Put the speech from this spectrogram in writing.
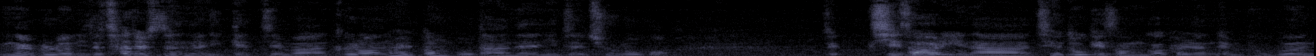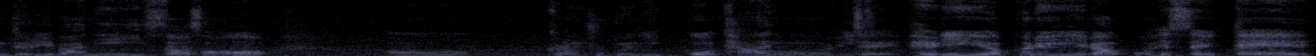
을 물론 이제 찾을 수는 있겠지만 그런 활동보다는 이제 주로 뭐 시설이나 제도 개선과 관련된 부분들이 많이 있어서 어 그런 부분이 있고 단 이제 베리어 프리라고 했을 때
